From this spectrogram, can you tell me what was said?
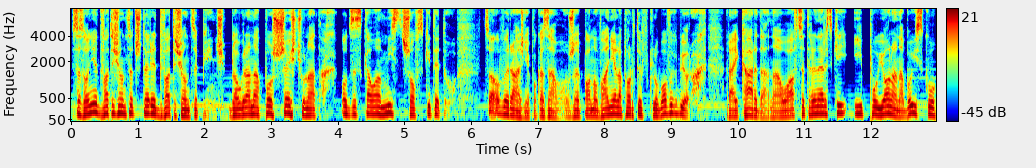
W sezonie 2004-2005 Blaugrana po sześciu latach odzyskała mistrzowski tytuł, co wyraźnie pokazało, że panowanie Laporty w klubowych biurach, Rajkarda na ławce trenerskiej i Pujola na boisku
